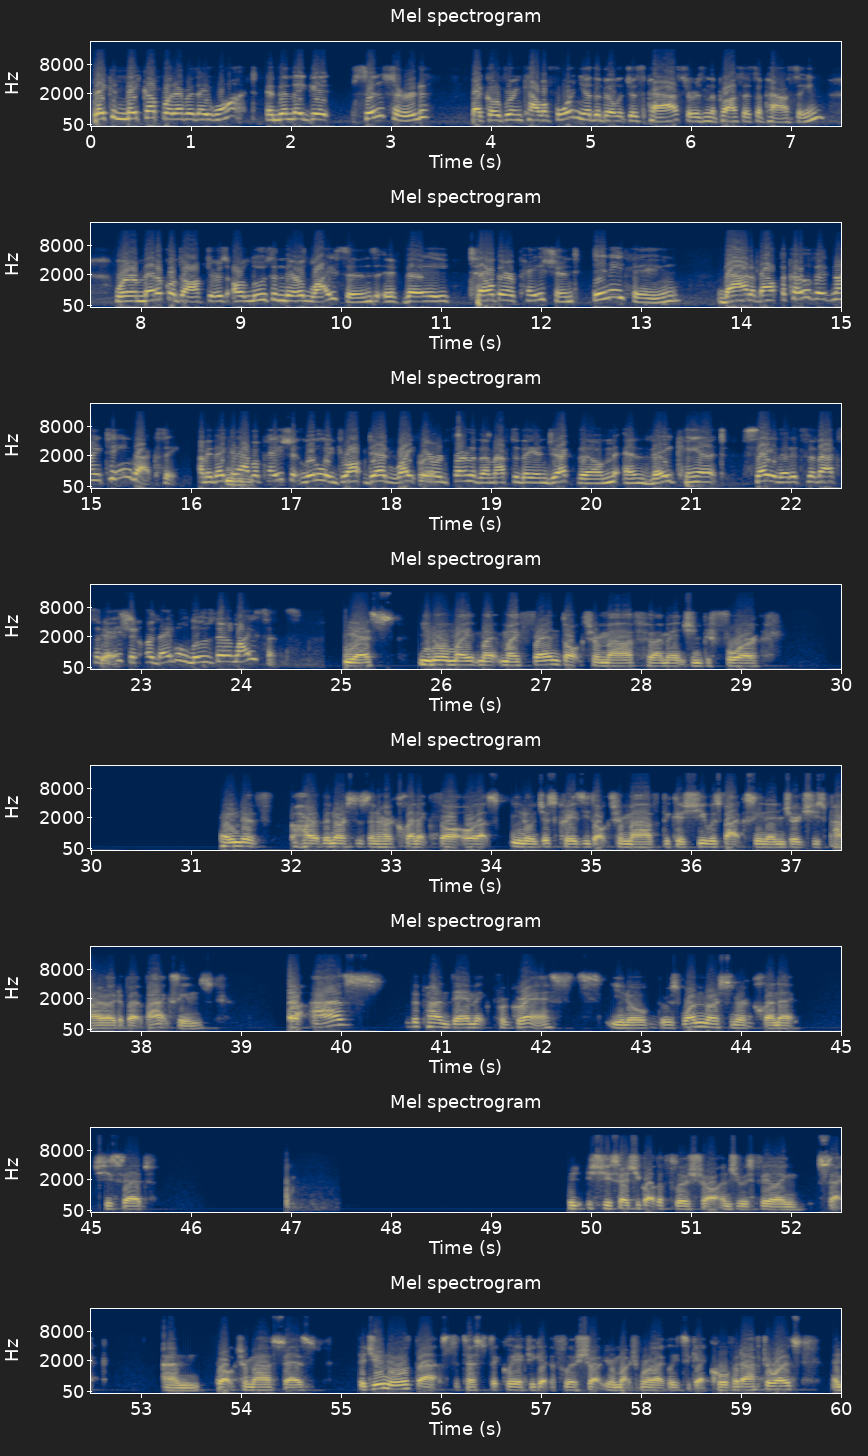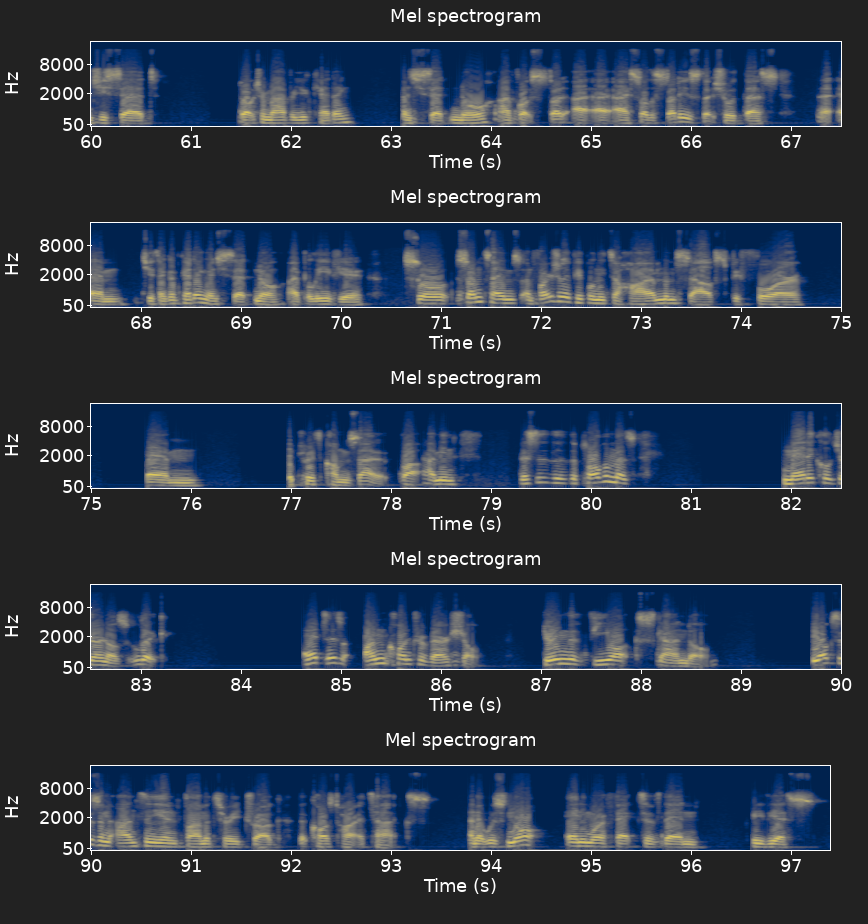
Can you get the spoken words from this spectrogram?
They can make up whatever they want, and then they get censored like over in California, the bill that just passed or is in the process of passing, where medical doctors are losing their license if they tell their patient anything bad about the COVID 19 vaccine. I mean, they can mm-hmm. have a patient literally drop dead right there in front of them after they inject them, and they can't say that it's the vaccination yes. or they will lose their license. Yes. you know, my, my, my friend Dr. Mav, who I mentioned before, kind of her the nurses in her clinic thought, oh, that's you know just crazy, Dr. Mav, because she was vaccine injured. She's paranoid about vaccines. But as the pandemic progressed, you know, there was one nurse in her clinic. She said, she said she got the flu shot and she was feeling sick. And Dr. Mav says, Did you know that statistically, if you get the flu shot, you're much more likely to get COVID afterwards? And she said, Dr. Mav, are you kidding? And she said, No, I've got stud- I, I, I saw the studies that showed this. Uh, um, do you think I'm kidding? And she said, No, I believe you. So sometimes, unfortunately, people need to harm themselves before um, the truth comes out. But I mean, this is the, the problem is medical journals. Look, it is uncontroversial. During the Vioxx scandal, Vioxx is an anti-inflammatory drug that caused heart attacks, and it was not any more effective than previous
